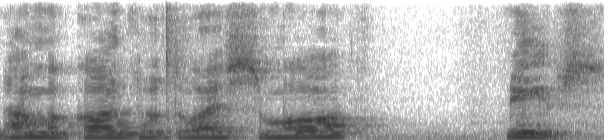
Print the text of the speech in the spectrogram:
Now I'm going to do a small leaves.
